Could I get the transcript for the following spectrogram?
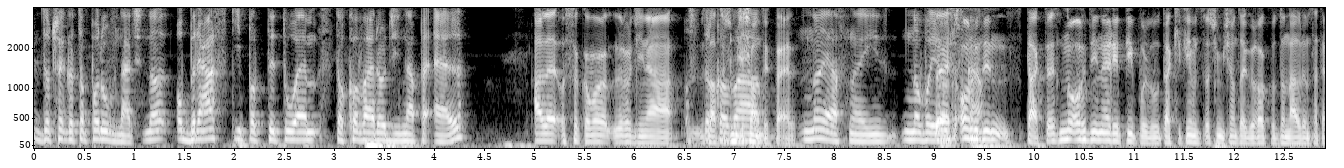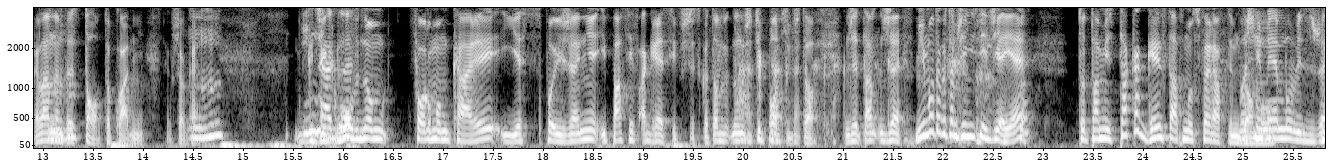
do czego to porównać. No, obrazki pod tytułem stokowarodzina.pl Ale Sokowa rodzina z lat Stokowa- 80.pl. No jasne, i To jest nowojorska. ordyn... Tak, to jest No Ordinary People, był taki film z 80 roku z Donaldem Sutherlandem, to jest to, dokładnie, tak przy okazji. Mhm. I Gdzie nagle- główną formą kary jest spojrzenie i pasyw agresyw wszystko. To no, musicie tak, poczuć tak, to, że tam, że mimo tego, że tam się nic nie dzieje, to tam jest taka gęsta atmosfera w tym Właśnie domu. miałem mówić, że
